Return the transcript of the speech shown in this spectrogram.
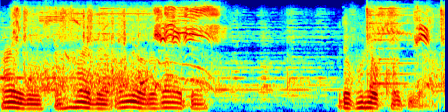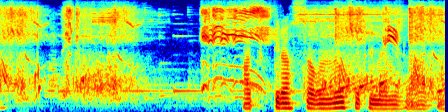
Haydi gençler haydi alıyoruz haydi. Bir de buraya koydu ya. Artık biraz savunmaya çekilmemiz lazım.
